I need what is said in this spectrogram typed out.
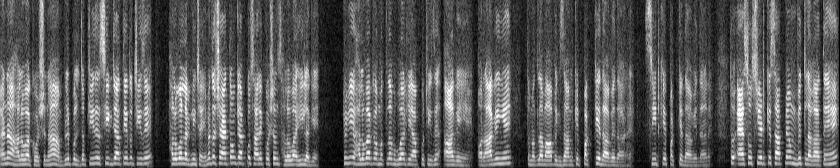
है ना? हलवा क्वेश्चन हाँ बिल्कुल, जब चीज़ें सीख जाती हैं तो चीज़ें हलवा लगनी चाहिए। मैं तो चाहता हूँ कि आपको सारे क्वेश्चन हलवा ही लगें, क्योंकि हलवा का मतलब हुआ कि आपको चीज़ें आ गई हैं। और आ गई हैं तो मतलब आप एग्ज़ाम के पक्के दावेदार हैं सीट के पक्के दावेदार हैं। तो एसोसिएट के साथ में हम विथ लगाते हैं,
